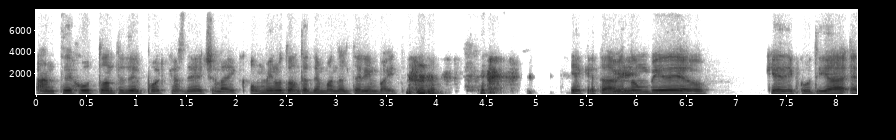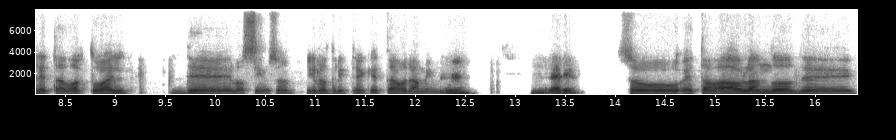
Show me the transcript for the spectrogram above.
antes, justo antes del podcast, de hecho, like un minuto antes de mandarte el invite. Y es que estaba viendo un video que discutía el estado actual de los Simpsons y lo triste que está ahora mismo. ¿En serio? So, estaba hablando de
